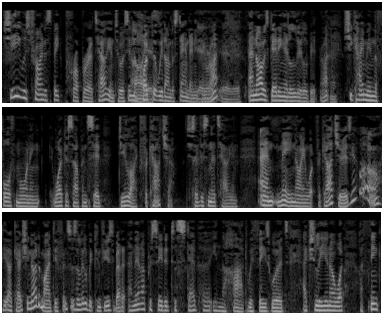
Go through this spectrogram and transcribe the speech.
she was trying to speak proper Italian to us in the Oh, hope yes. that we'd understand anything, Yeah, right? yeah, yeah. And I was getting it a little bit, right? She came in the fourth morning, woke us up and said, do you like focaccia? She said this in Italian. And me, knowing what focaccia is, go, oh, yeah, okay. She noted my difference, was a little bit confused about it. And then I proceeded to stab her in the heart with these words. Actually, you know what? I think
